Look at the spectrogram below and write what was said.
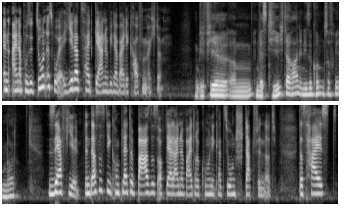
in einer Position ist, wo er jederzeit gerne wieder bei dir kaufen möchte. Wie viel ähm, investiere ich da rein in diese Kundenzufriedenheit? Sehr viel, denn das ist die komplette Basis, auf der deine weitere Kommunikation stattfindet. Das heißt,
